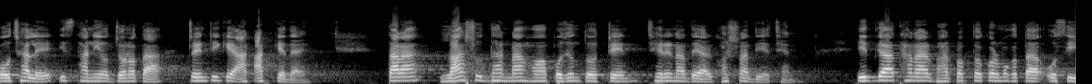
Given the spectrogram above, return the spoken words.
পৌঁছালে স্থানীয় জনতা ট্রেনটিকে আটকে দেয়। তারা লাশ উদ্ধার না হওয়া পর্যন্ত ট্রেন ছেড়ে না দেওয়ার ঘোষণা দিয়েছেন। ঈদগাহ থানার ভারপ্রাপ্ত কর্মকর্তা ওসি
